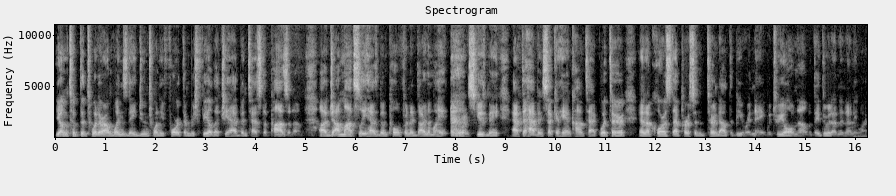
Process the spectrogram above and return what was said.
Young took to Twitter on Wednesday, June 24th, and revealed that she had been tested positive. Uh, Jon Moxley has been pulled from the Dynamite, excuse me, after having secondhand contact with her. And of course, that person turned out to be Renee, which we all know, but they threw it on it anyway.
